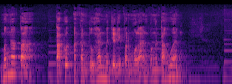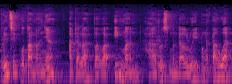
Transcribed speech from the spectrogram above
Mengapa takut akan Tuhan menjadi permulaan pengetahuan? Prinsip utamanya adalah bahwa iman harus mendahului pengetahuan,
